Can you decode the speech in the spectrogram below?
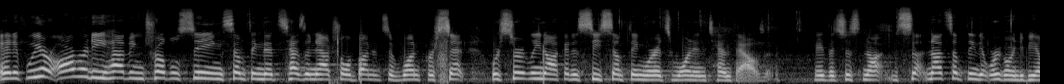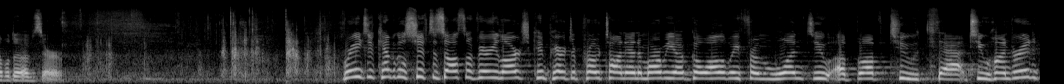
And if we are already having trouble seeing something that has a natural abundance of 1%, we're certainly not going to see something where it's 1 in 10,000. Okay, that's just not, not something that we're going to be able to observe. Range of chemical shift is also very large compared to proton NMR. We go all the way from 1 to above 200.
